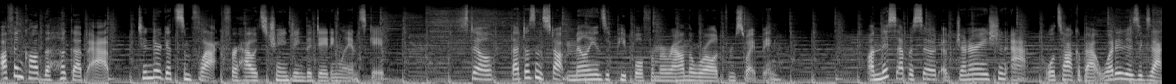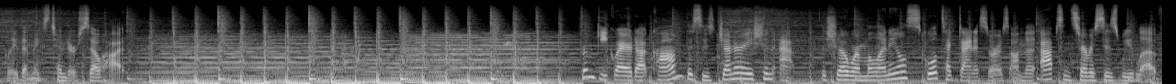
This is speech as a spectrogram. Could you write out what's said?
Often called the hookup app, Tinder gets some flack for how it's changing the dating landscape. Still, that doesn't stop millions of people from around the world from swiping. On this episode of Generation App, we'll talk about what it is exactly that makes Tinder so hot. From GeekWire.com, this is Generation App, the show where millennials school tech dinosaurs on the apps and services we love.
